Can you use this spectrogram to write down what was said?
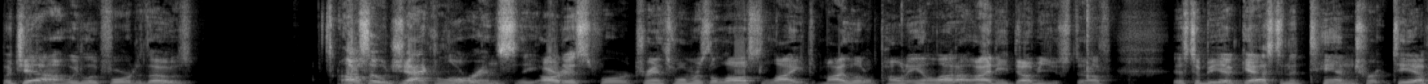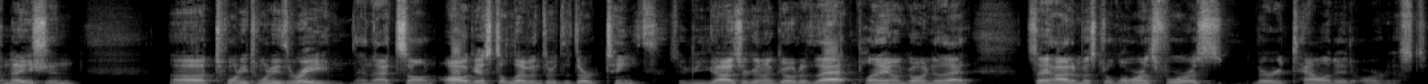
But yeah, we look forward to those. Also, Jack Lawrence, the artist for Transformers: The Lost Light, My Little Pony, and a lot of IDW stuff, is to be a guest in the 10 TF Nation uh, 2023, and that's on August 11th through the 13th. So if you guys are going to go to that, planning on going to that, say hi to Mr. Lawrence for us very talented artist.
